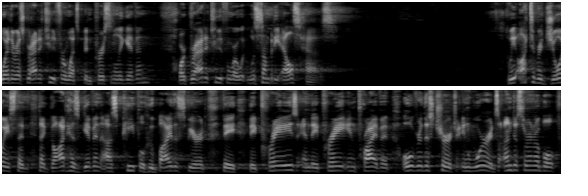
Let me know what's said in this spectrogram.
Whether it's gratitude for what's been personally given or gratitude for what somebody else has. We ought to rejoice that, that God has given us people who by the Spirit, they, they praise and they pray in private over this church in words undiscernible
